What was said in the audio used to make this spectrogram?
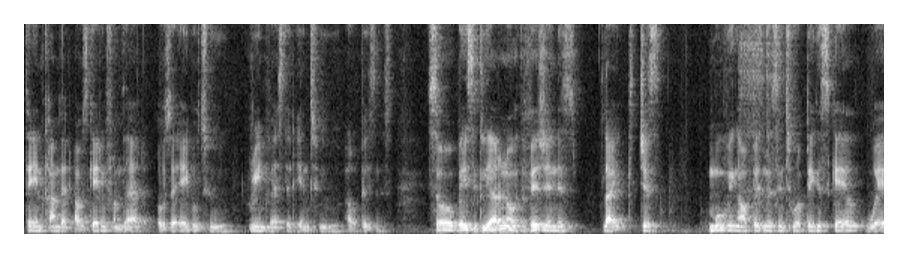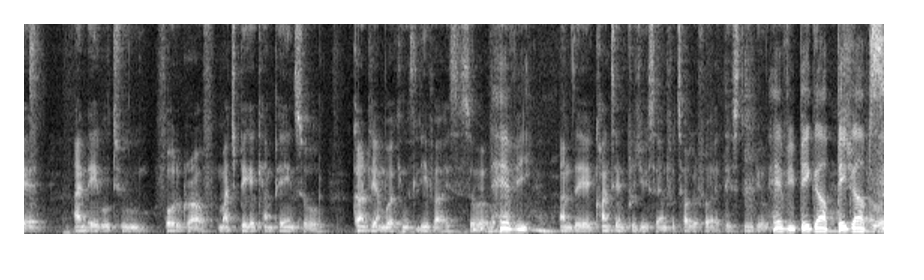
the income that I was getting from that I was able to reinvest it into our business. So basically, I don't know. The vision is like just moving our business into a bigger scale where I'm able to photograph much bigger campaigns. So currently, I'm working with Levi's. So Heavy. I'm the content producer and photographer at their studio. Heavy. Big up. Big ups.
